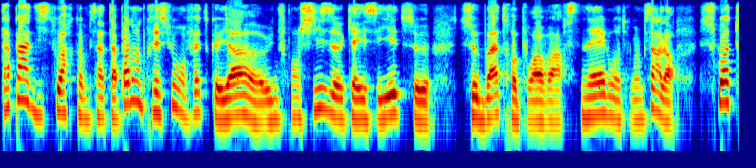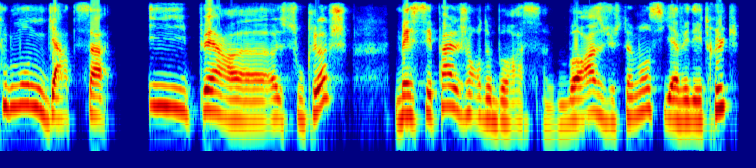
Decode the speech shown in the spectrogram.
T'as pas d'histoire comme ça. T'as pas l'impression en fait qu'il y a euh, une franchise qui a essayé de se, se battre pour avoir Snell ou un truc comme ça. Alors, soit tout le monde garde ça hyper euh, sous cloche, mais c'est pas le genre de Boras. Boras, justement, s'il y avait des trucs,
